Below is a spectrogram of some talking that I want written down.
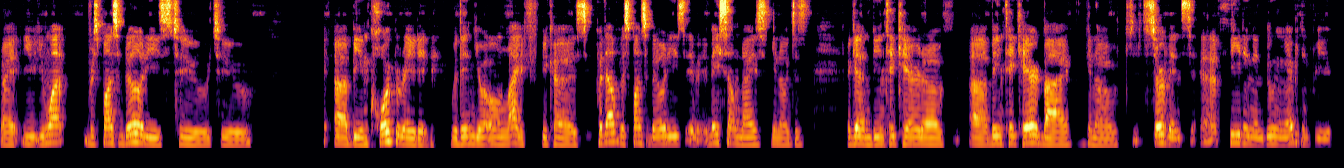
right? You you want responsibilities to to uh, be incorporated within your own life because without responsibilities it, it may sound nice you know just again being take care of uh, being take cared by you know servants uh, feeding and doing everything for you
